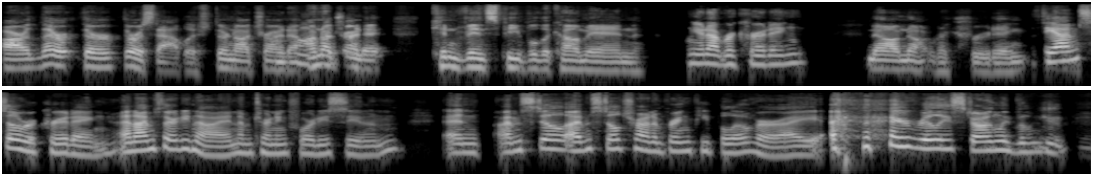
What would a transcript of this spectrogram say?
are they're they're they're established. They're not trying to mm-hmm. i'm not trying to convince people to come in. You're not recruiting no i'm not recruiting. See i'm still recruiting and i'm 39 i'm turning 40 soon and i'm still i'm still trying to bring people over i i really strongly believe mm-hmm.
